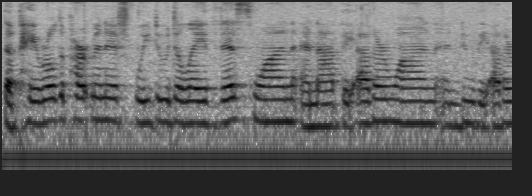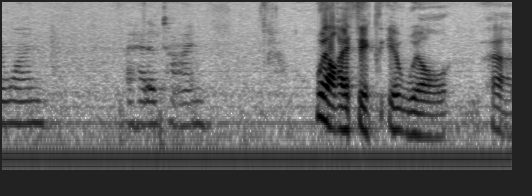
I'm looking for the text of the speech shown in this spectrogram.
the payroll department if we do delay this one and not the other one and do the other one ahead of time? Well, I think it will, uh,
